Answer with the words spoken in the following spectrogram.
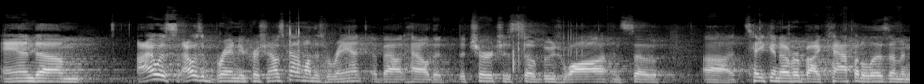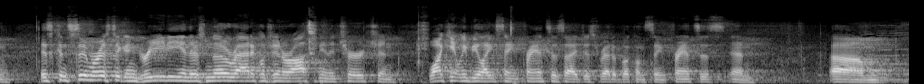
And um, I, was, I was a brand new Christian. I was kind of on this rant about how the, the church is so bourgeois and so uh, taken over by capitalism and is consumeristic and greedy, and there's no radical generosity in the church. And why can't we be like St. Francis? I just read a book on St. Francis. And, um,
